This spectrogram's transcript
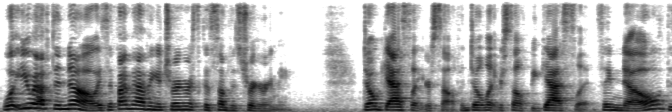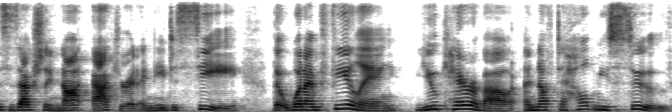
What you have to know is if I'm having a trigger, it's because something's triggering me. Don't gaslight yourself and don't let yourself be gaslit. Say, no, this is actually not accurate. I need to see that what I'm feeling, you care about enough to help me soothe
